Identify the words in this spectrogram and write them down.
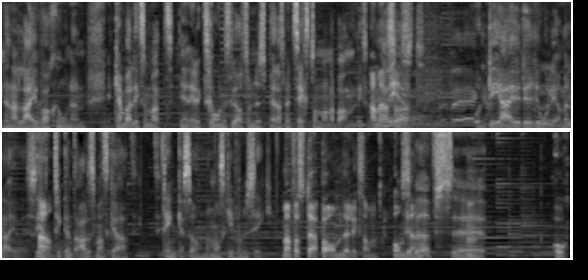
i den här live-versionen. Det kan vara liksom att det är en elektronisk låt som nu spelas med ett 16-mannaband. Liksom. Ja, men visst. Och det är ju det roliga med live. Så Ja. jag tycker inte alls man ska tänka så när man skriver musik. Man får stöpa om det liksom. Om det Sen. behövs. eh, Och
